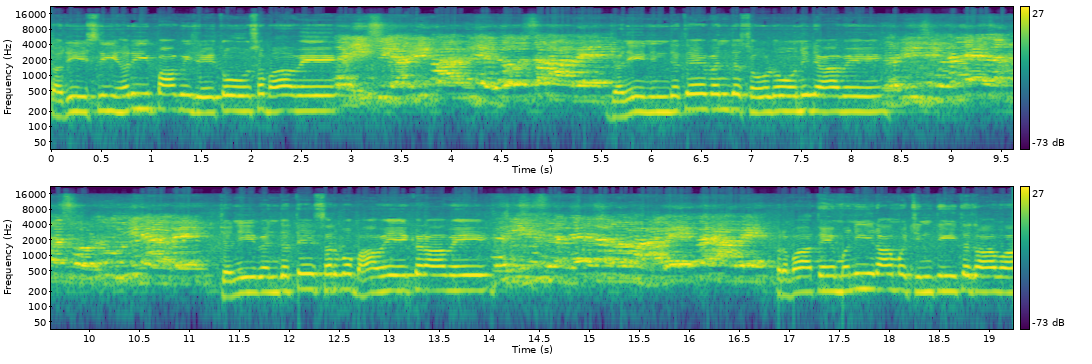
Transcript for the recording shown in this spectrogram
तरी श्रीहरी पाविजे तो स्वभावे। जनी निंदते बंद सोडून द्यावे जनी वंदते सर्व भावे करावे। प्रभाते मनी राम चिंतित जावा।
